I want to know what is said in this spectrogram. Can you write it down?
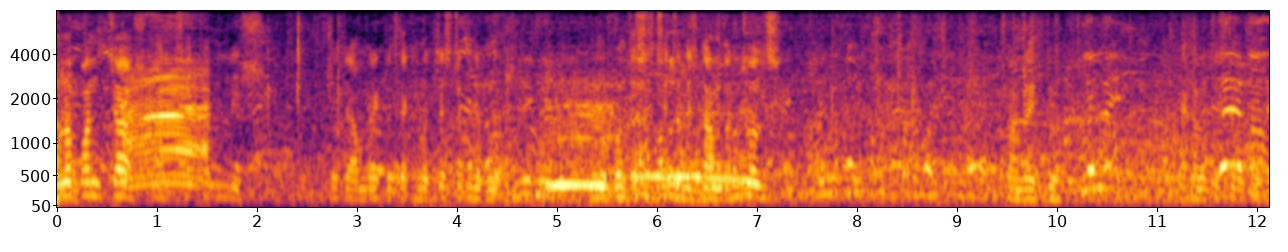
উনপঞ্চাশ ছেচল্লিশ। এটা আমরা একটু দেখানোর চেষ্টা করি আপনাদের। ছেচল্লিশ, দাম দর চলছে। আমরা একটু দেখানোর চেষ্টা করছি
